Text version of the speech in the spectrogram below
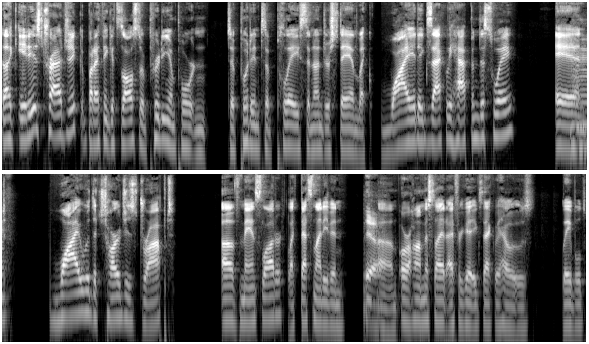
like it is tragic, but I think it's also pretty important to put into place and understand like why it exactly happened this way and why were the charges dropped of manslaughter? Like that's not even Yeah. um, or homicide. I forget exactly how it was labeled.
